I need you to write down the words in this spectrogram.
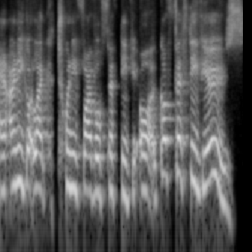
and only got like twenty five or fifty. Oh, it got fifty views."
